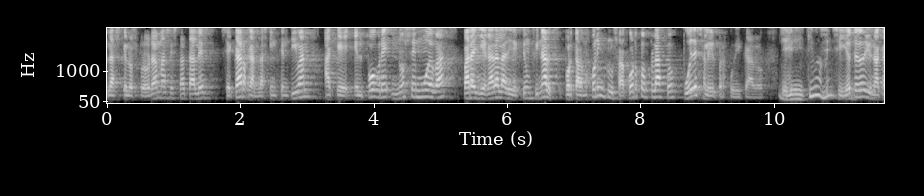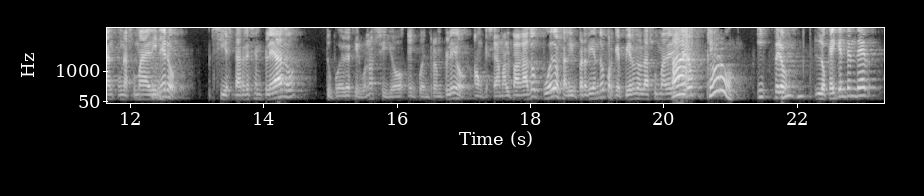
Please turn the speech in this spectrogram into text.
las que los programas estatales se cargan, las que incentivan a que el pobre no se mueva para llegar a la dirección final, porque a lo mejor incluso a corto plazo puede salir perjudicado. Si, yo te doy una, una suma de dinero, si estás desempleado, tú puedes decir, bueno, si yo encuentro empleo, aunque sea mal pagado, puedo salir perdiendo porque pierdo la suma de ah, dinero. claro. Y, pero lo que hay que entender,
